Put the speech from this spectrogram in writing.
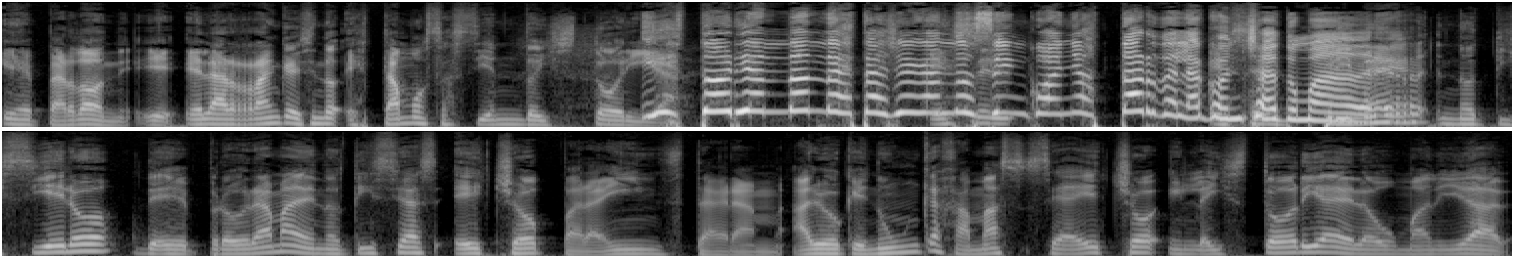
Eh, perdón, eh, él arranca diciendo, estamos haciendo historia. ¿Historia en dónde estás llegando Es el- cinco años tarde la Es concha de tu madre? primer noticiero de programa de noticias hecho para Instagram. Algo que nunca jamás se ha hecho en la historia de la humanidad.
